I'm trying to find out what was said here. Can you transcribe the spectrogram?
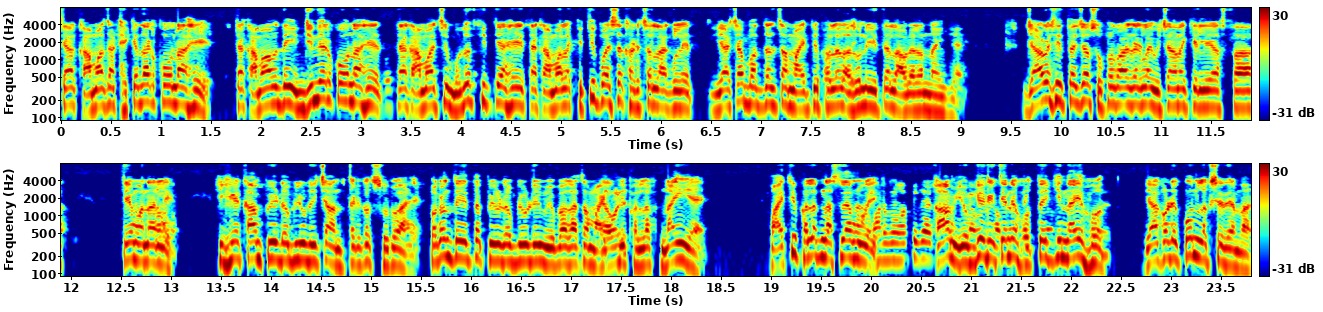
त्या कामाचा ठेकेदार कोण आहे? त्या कामामध्ये इंजिनियर कोण आहेत? त्या कामाची मुदत किती आहे? त्या कामाला किती पैसे खर्च लागलेत? याच्याबद्दलचा माहिती फलक अजूनही इथे लावलेला नाही आहे ज्यावेळेस इथच्या सुपरवायझरला विचारणा केली असता ते म्हणाले की हे काम पीडब्ल्यू डीच्या अंतर्गत सुरू आहे. परंतु इथं पीडब्ल्यू डी विभागाचा माहिती फलक नाही आहे. माहिती फलक नसल्यामुळे काम योग्य रीतीने होतंय की नाही होत याकडे कोण लक्ष देणार?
